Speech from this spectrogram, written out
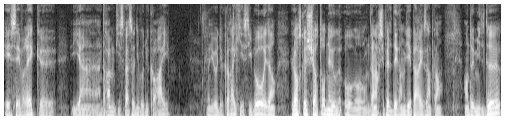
Et c'est vrai qu'il y a un, drame qui se passe au niveau du corail, au niveau du corail qui est si beau. Et lorsque je suis retourné dans l'archipel des Gambiers, par exemple, en, en, 2002,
